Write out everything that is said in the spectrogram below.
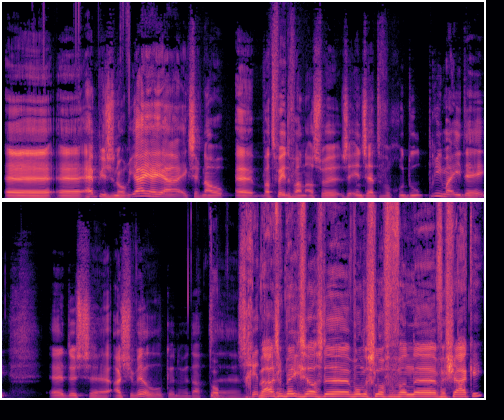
Eh, eh, heb je ze nog? Ja, ja, ja. Ik zeg nou, eh, wat vind je ervan als we ze inzetten voor goed doel? Prima idee. Eh, dus eh, als je wil, kunnen we dat... Top. Waren ze een beetje zoals de wondersloffen van, eh van Shaki?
